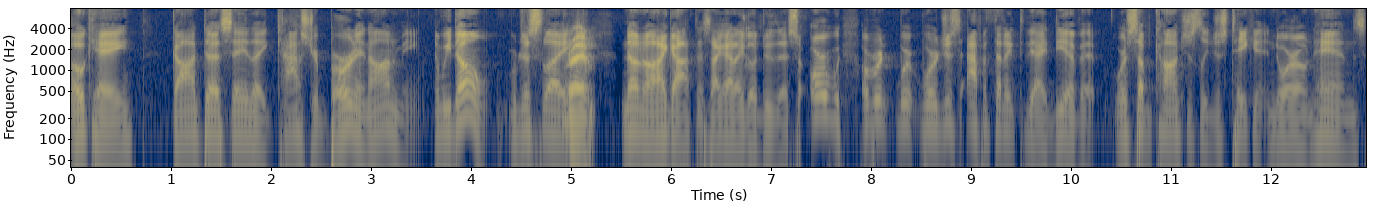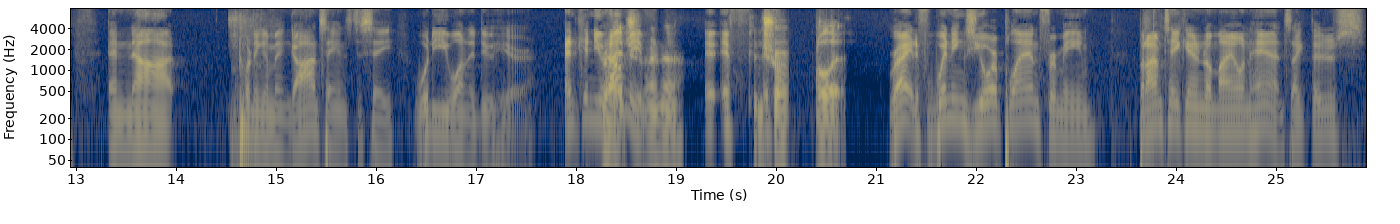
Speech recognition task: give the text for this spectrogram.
okay, God does say like cast your burden on me, and we don't. We're just like, Right. no, no, I got this. I gotta go do this, or we- or we're, we're we're just apathetic to the idea of it. We're subconsciously just taking it into our own hands and not putting them in God's hands to say, what do you want to do here? And can you help right me trying to if, if, if control it Right. If winning's your plan for me, but I'm taking it into my own hands, like there's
